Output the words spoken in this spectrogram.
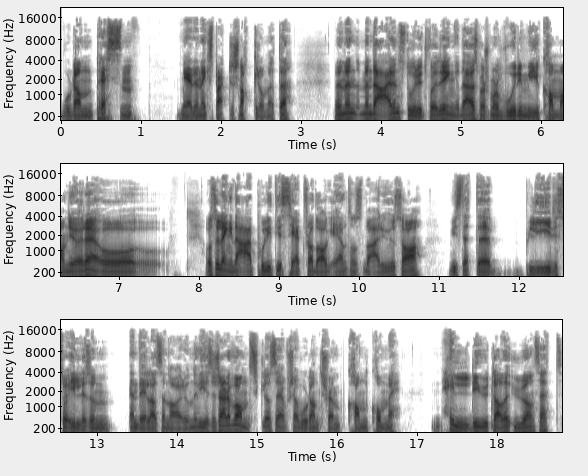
hvordan pressen, mediene, eksperter snakker om dette. Men, men, men, det er en stor utfordring. Det er jo spørsmålet hvor mye kan man gjøre. Og, og så lenge det er politisert fra dag én, sånn som det er i USA, hvis dette blir så ille som en del av scenarioene viser, så er det vanskelig å se for seg hvordan Trump kan komme heldig ut av det uansett.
